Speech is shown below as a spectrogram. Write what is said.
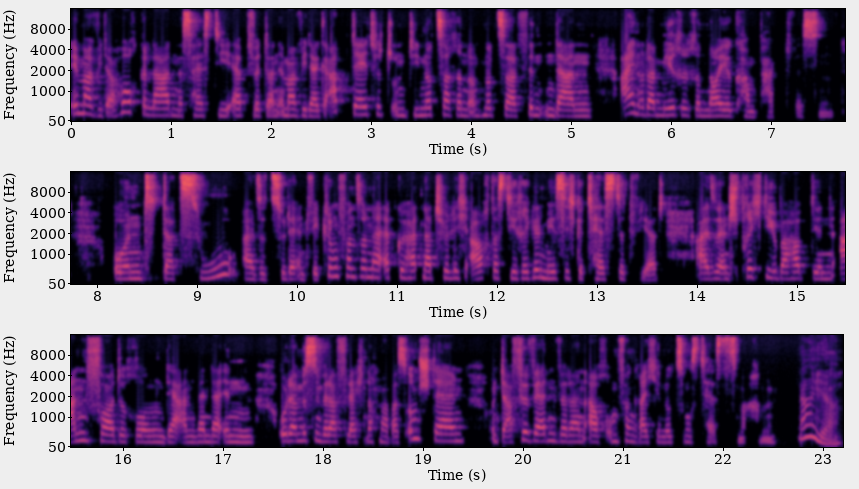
immer wieder hochgeladen. Das heißt, die App wird dann immer wieder geupdatet und die Nutzerinnen und Nutzer finden dann ein oder mehrere neue Kompaktwissen. Und dazu, also zu der Entwicklung von so einer App gehört natürlich auch, dass die regelmäßig getestet wird. Also entspricht die überhaupt den Anforderungen der AnwenderInnen oder müssen wir da vielleicht nochmal was umstellen? Und dafür werden wir dann auch umfangreiche Nutzungstests machen. Ah ja,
